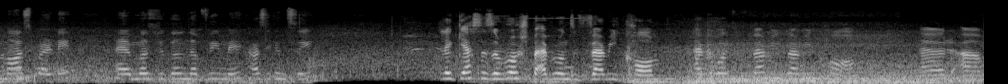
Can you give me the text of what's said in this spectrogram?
नमाज़ पढ़ने मस्जिद नबी में as you can see like yes there's a rush but everyone's very calm. Everyone's very very calm. और um,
